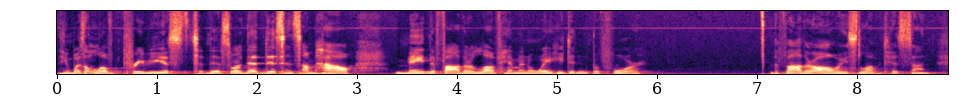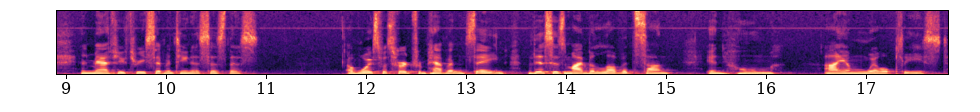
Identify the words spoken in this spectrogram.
he wasn't loved previous to this or that this and somehow made the Father love him in a way he didn't before. The Father always loved his Son. In Matthew 3:17 it says this. A voice was heard from heaven saying, "This is my beloved Son, in whom I am well pleased."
